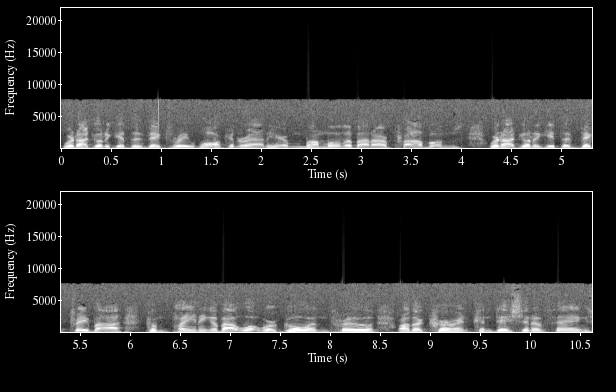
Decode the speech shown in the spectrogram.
We're not going to get the victory walking around here mumbling about our problems. We're not going to get the victory by complaining about what we're going through or the current condition of things.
